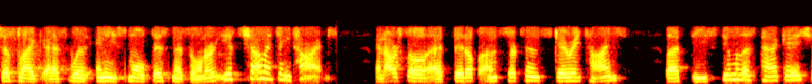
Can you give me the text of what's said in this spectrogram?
just like as with any small business owner, it's challenging times and also a bit of uncertain, scary times. But the stimulus package,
